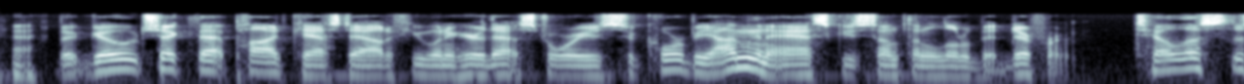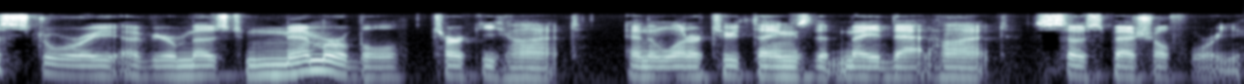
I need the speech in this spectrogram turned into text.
but go check that podcast out if you want to hear that story. So Corby, I'm going to ask you something a little bit different. Tell us the story of your most memorable turkey hunt and the one or two things that made that hunt so special for you.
